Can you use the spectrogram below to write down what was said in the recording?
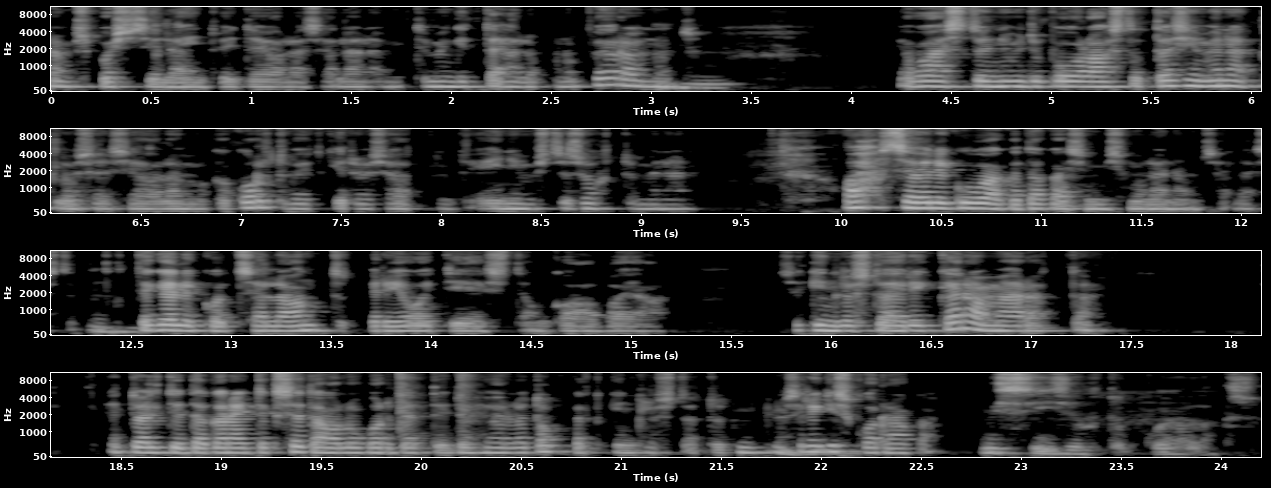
rämpspossi läinud või ta ei ole sellele mitte mingit tähelepanu pööranud mm. -hmm. ja vahest on niimoodi pool aastat asi menetluses ja oleme ka korduvaid kirju saatnud ja inimeste suhtumine on. ah, see oli kuu aega tagasi, mis mul enam sellest, et mm -hmm. tegelikult selle antud perioodi eest on ka vaja see kindlustajariik ära määrata et vältida ka näiteks seda olukorda, et ei tohi olla topeltkindlustatud mitmes mhm. riigis korraga. mis siis juhtub, kui ollakse?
